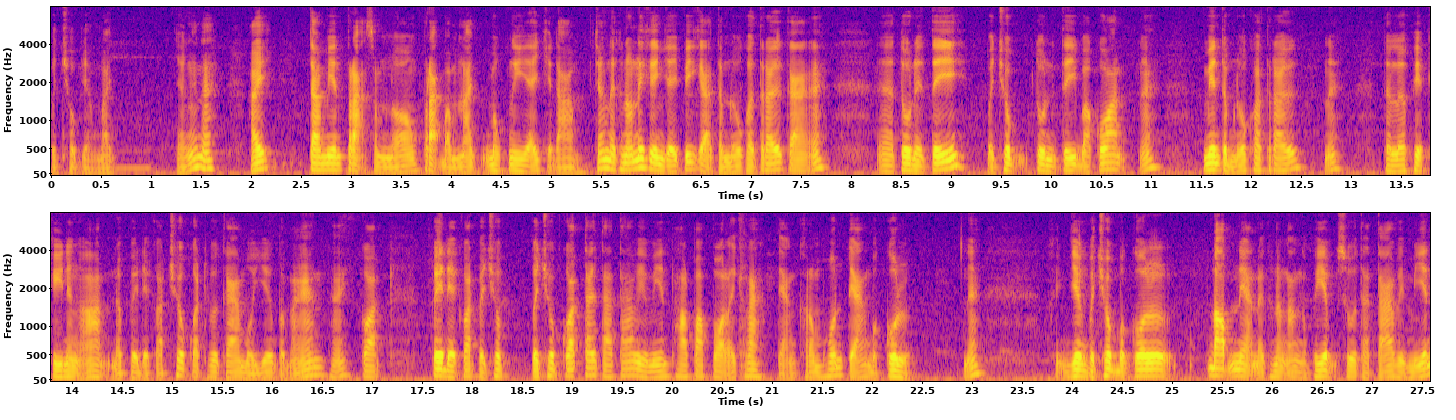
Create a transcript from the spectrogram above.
បញ្ឈប់យ៉ាងម៉េចអញ្ចឹងណាហើយតើមានប្រាក់សំណងប្រាក់បំណាច់មុខងារអីជាដើមអញ្ចឹងនៅក្នុងនេះគឺនិយាយពីការទំនួលខុសត្រូវការទូនីតិបញ្ឈប់ទូនីតិរបស់គាត់ណាមានទំនួលខុសត្រូវណាទៅលើភាគីនឹងអត់នៅពេលដែលគាត់ឈប់គាត់ធ្វើការមួយយើងប្រហែលហើយគាត់ពេលដែលគាត់បញ្ឈប់បញ្ឈប់គាត់ទៅតើតើវាមានផលប៉ះពាល់អីខ្លះទាំងក្រុមហ៊ុនទាំងបុគ្គលណាយើងបញ្ឈប់បុគ្គល 10នាក់នៅក្នុងអង្គភាពសួរថាតើវាមាន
